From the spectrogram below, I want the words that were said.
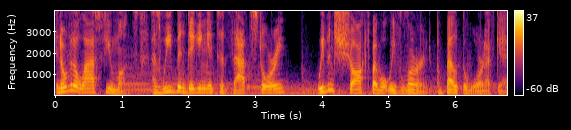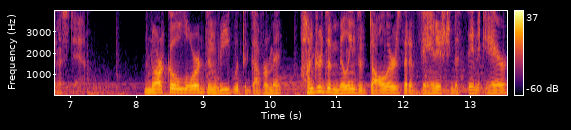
And over the last few months, as we've been digging into that story, we've been shocked by what we've learned about the war in Afghanistan. Narco lords in league with the government, hundreds of millions of dollars that have vanished into thin air,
